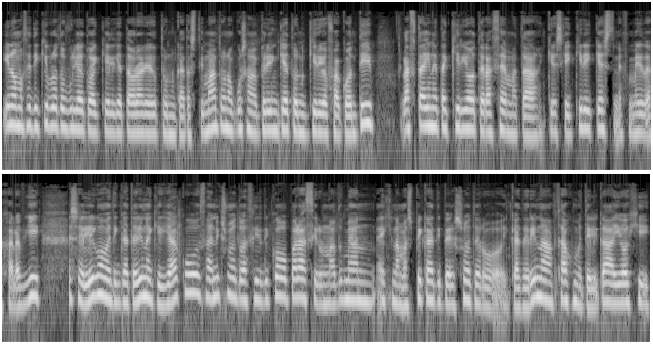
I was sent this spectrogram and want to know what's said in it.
Η νομοθετική πρωτοβουλία του ΑΚΕΛ για τα ωράρια των καταστημάτων. Ακούσαμε πριν και τον κύριο Φακοντή. Αυτά είναι τα κυριότερα θέματα, κυρίες και κύριοι, και στην εφημερίδα Χαραυγή. Σε λίγο με την Κατερίνα Κυριάκου θα ανοίξουμε το αθλητικό παράθυρο, να δούμε αν έχει να μας πει κάτι περισσότερο η Κατερίνα. Θα έχουμε τελικά ή όχι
